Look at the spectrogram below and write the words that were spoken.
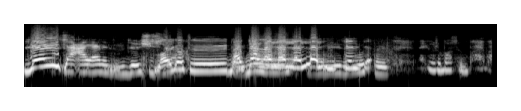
yes! Ya yani görüşürüz. Like atın. Like, like, like. Ve yorum atın. Bay bay.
